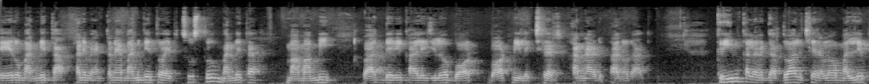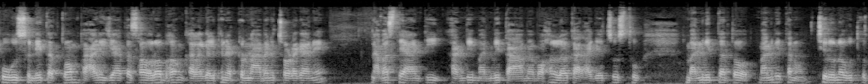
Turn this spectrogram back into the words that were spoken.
పేరు మన్విత అని వెంటనే మన్విత వైపు చూస్తూ మన్విత మా మమ్మీ వాగ్దేవి కాలేజీలో బాట్ బాట్నీ లెక్చరర్ అన్నాడు అనురాగ్. క్రీమ్ కలర్ గద్వాల చీరలో మల్లె పువ్వు సున్నితత్వం పారిజాత సౌరభం కలగలిపినట్టున్న ఆమెను చూడగానే నమస్తే ఆంటీ అంది మన్విత ఆమె మొహంలోకి అలాగే చూస్తూ మన్వితతో మన్వితను చిరునవ్వుతో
